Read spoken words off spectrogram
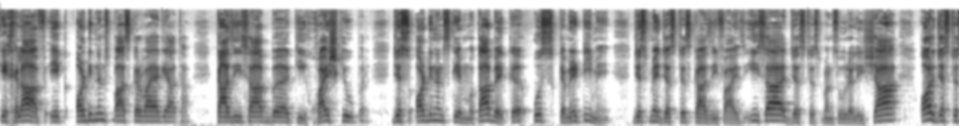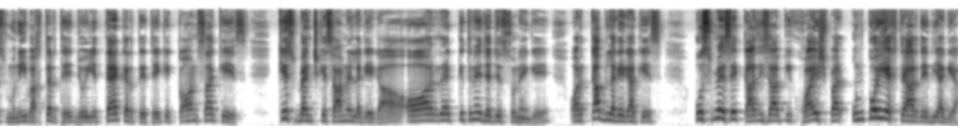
के ख़िलाफ़ एक ऑर्डीनेंस पास करवाया गया था। काजी साहब की ख्वाहिश के ऊपर, जिस ऑर्डिनेंस के मुताबिक उस कमेटी में, जिसमें जस्टिस काजी फायज ईसा जस्टिस मंसूर अली शाह और जस्टिस मुनीब अख्तर थे, जो ये तय करते थे कि कौन सा केस किस बेंच के सामने लगेगा और कितने जजेस सुनेंगे और कब लगेगा केस उसमें से काजी साहब की ख्वाहिश पर उनको ये इख्तियार दे दिया गया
